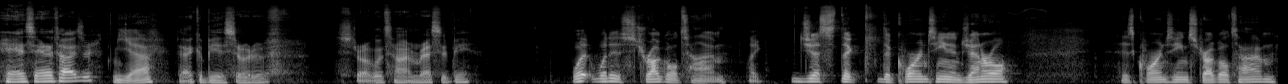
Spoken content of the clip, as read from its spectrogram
hand sanitizer? Yeah. That could be a sort of struggle time recipe. What what is struggle time? Like just the the quarantine in general? Is quarantine struggle time?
